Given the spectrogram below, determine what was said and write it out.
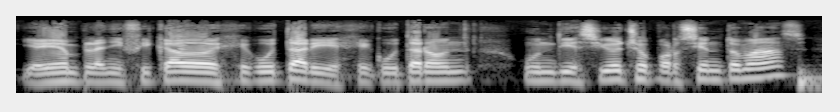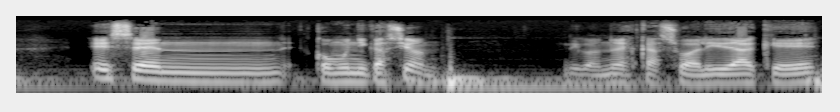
y habían planificado ejecutar y ejecutaron un 18% más, es en comunicación. Digo, no es casualidad que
